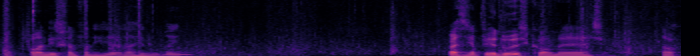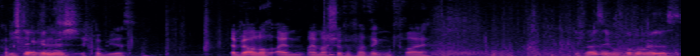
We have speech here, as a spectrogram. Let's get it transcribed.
Kann man die schon von hier dahin bringen? Ich weiß nicht, ob wir hier durchkommen, ey. Ich, oh, komm, ich, ich denke probier's. nicht. Ich probier's. Ich habe ja auch noch ein, einmal Schiffe versenken frei. Ich weiß nicht, wovon du redest.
